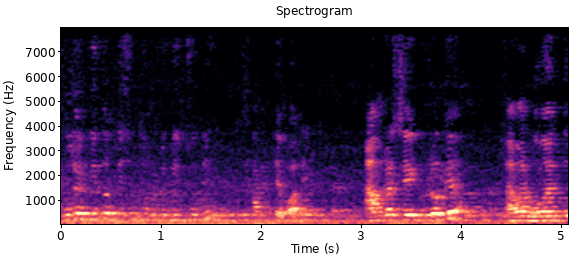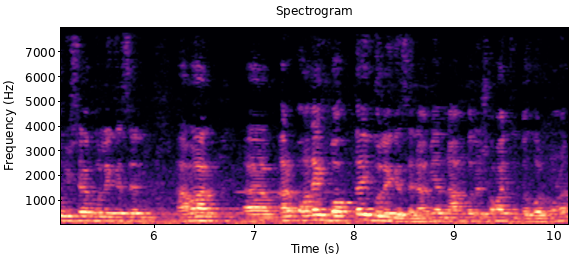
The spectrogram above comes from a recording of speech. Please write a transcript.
ফুলের ভিতর কিছু ত্রুটি বিচ্ছুতি থাকতে পারে। আমরা সেইগুলোকে আমার হুমায়ুন কবির সাহেব বলে গেছেন, আমার আর অনেক বক্তাই বলে গেছেন, আমি আর নাম বলে সমালোচিত করব না,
